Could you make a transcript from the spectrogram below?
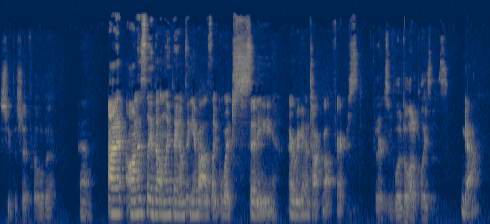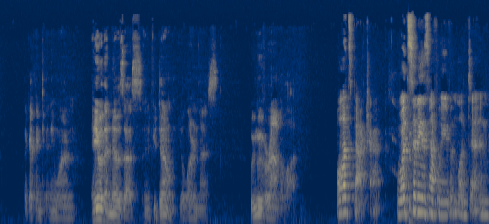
shoot the shit for a little bit. I honestly, the only thing I'm thinking about is like which city are we gonna talk about first? Because we've lived a lot of places. Yeah. Like I think anyone anyone that knows us, and if you don't, you'll learn this. We move around a lot. Well, let's backtrack. What cities have we even lived in?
